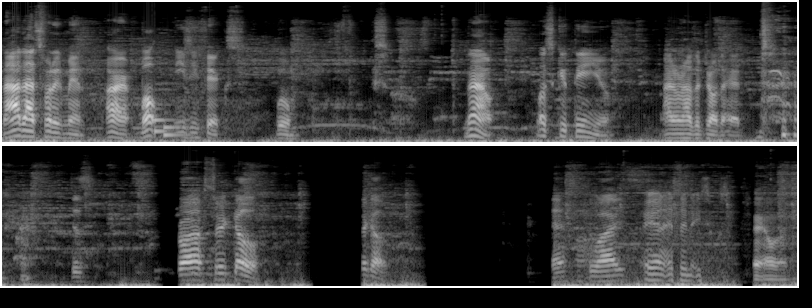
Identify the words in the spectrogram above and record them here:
Now that's what it meant. Alright, well, easy fix. Boom. Now, let's continue. I don't know how to draw the head. Just draw a circle. Circle. Yes, twice. ayan, ito na isip ko. okay, hold on.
